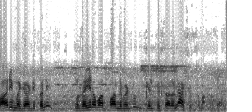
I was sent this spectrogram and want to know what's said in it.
భారీ మెజార్టీతోని జహీరాబాద్ పార్లమెంటు గెలిపిస్తారని ఆశిస్తున్నాను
